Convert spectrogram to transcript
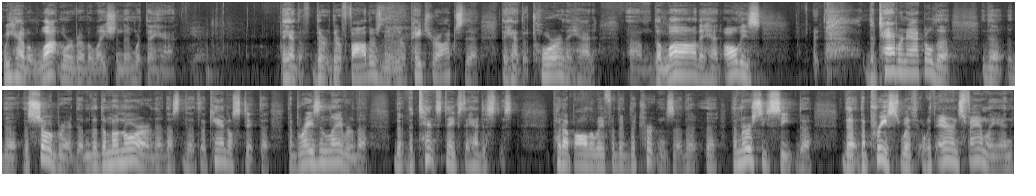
We have a lot more revelation than what they had. They had the, their, their fathers, their, their patriarchs, the, they had the Torah, they had um, the law, they had all these, the tabernacle, the, the, the, the showbread, the, the, the menorah, the, the, the, candlestick, the, the brazen laver, the, the, the tent stakes they had to put up all the way for the, the curtains, the, the, the mercy seat, the, the, the priest with, with Aaron's family, and,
